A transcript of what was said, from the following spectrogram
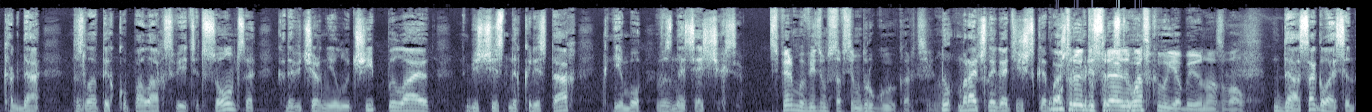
когда на золотых куполах светит солнце, когда вечерние лучи пылают на бесчисленных крестах к небу возносящихся. Теперь мы видим совсем другую картину. Ну, мрачная готическая башня Утро индустриальной Москвы я бы ее назвал. Да, согласен.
